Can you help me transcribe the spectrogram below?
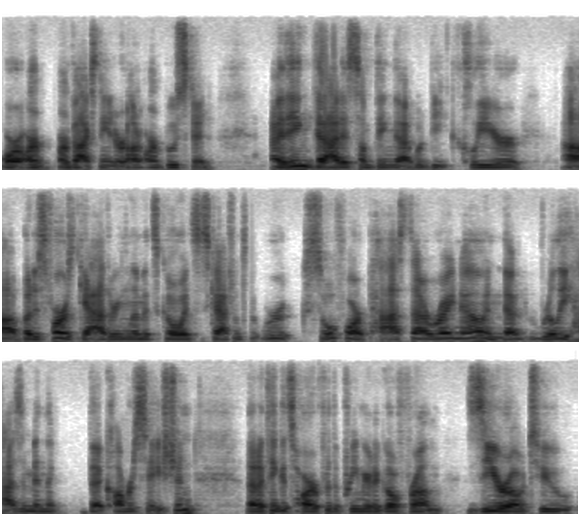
or aren't, aren't vaccinated or aren't, aren't boosted. I think that is something that would be clear. Uh, but as far as gathering limits go in Saskatchewan, we're so far past that right now, and that really hasn't been the, the conversation that I think it's hard for the premier to go from zero to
